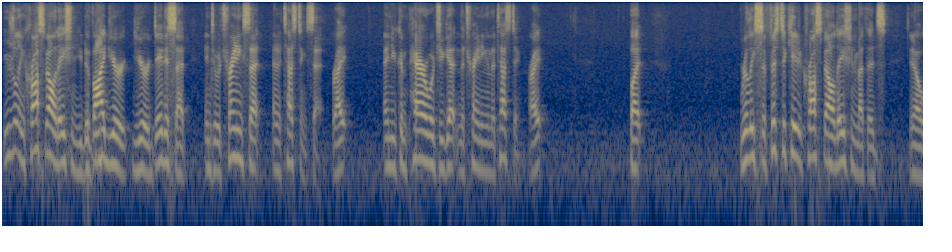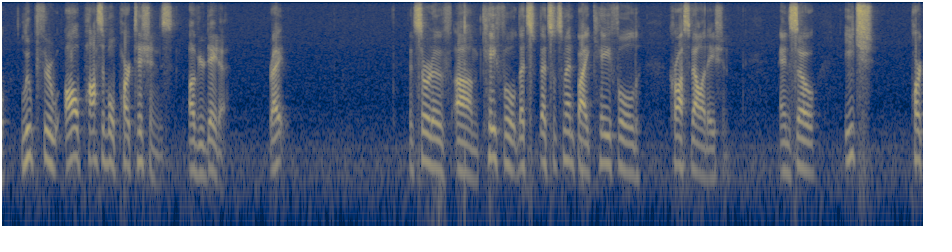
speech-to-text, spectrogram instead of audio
usually in cross-validation, you divide your, your data set into a training set and a testing set, right? And you compare what you get in the training and the testing, right? But really sophisticated cross-validation methods, you know, loop through all possible partitions of your data, right? It's sort of um, k-fold. That's that's what's meant by k-fold cross-validation. And so each part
